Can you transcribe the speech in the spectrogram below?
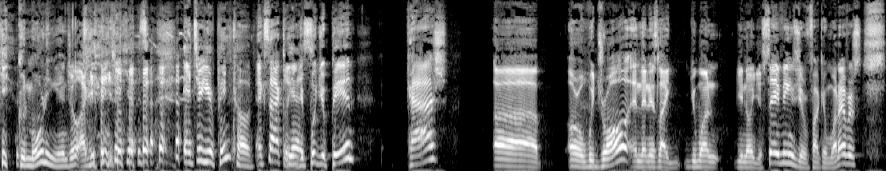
Good morning, Angel." I get enter your pin code. Exactly. Yes. You put your pin, cash, uh, or withdraw, and then it's like you want, you know, your savings, your fucking whatever's,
